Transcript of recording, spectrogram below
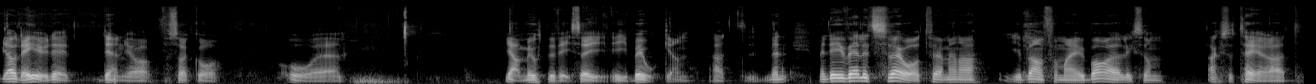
ja, det är ju det, den jag försöker och eh, ja, motbevisa i, i boken. Att, men, men det är väldigt svårt, för jag menar, ibland får man ju bara liksom acceptera att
